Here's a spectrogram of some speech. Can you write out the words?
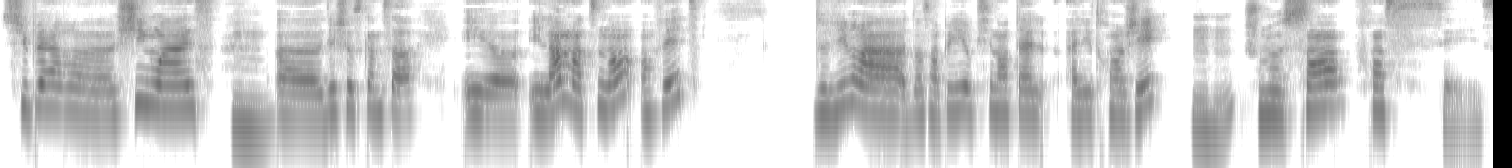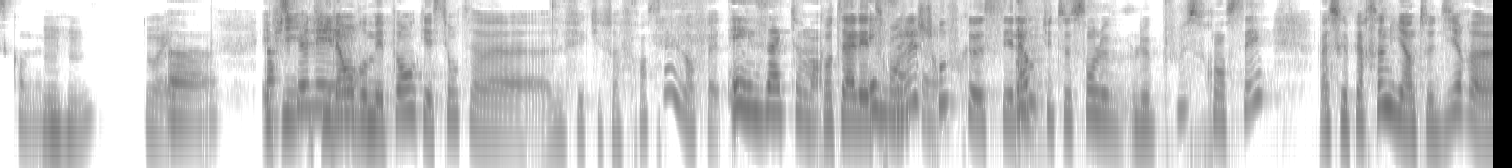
super euh, chinoise, Mhm. euh, des choses comme ça. Et euh, et là maintenant, en fait, de vivre à, dans un pays occidental à l'étranger, Mhm. je me sens française quand même. Ouais. Euh, Et puis, là, on remet pas en question ta- le fait que tu sois française, en fait. exactement. Quand tu es à l'étranger, je trouve que c'est là où tu te sens le, le plus français, parce que personne vient te dire, euh,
